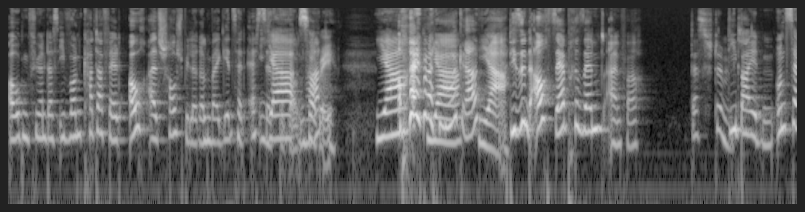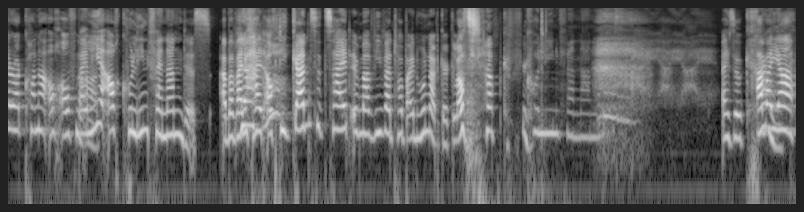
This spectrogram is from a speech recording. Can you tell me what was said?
Augen führen, dass Yvonne Katterfeld auch als Schauspielerin bei GZSZ ja, begonnen sorry. hat. sorry. Ja, ja, ja. Die sind auch sehr präsent einfach. Das stimmt. Die beiden. Und Sarah Connor auch auf Bei Art. mir auch Colleen Fernandes. Aber weil ja. ich halt auch die ganze Zeit immer Viva Top 100 geglotzt habe, gefühlt. Colleen Fernandes. Also krank. Aber ja,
